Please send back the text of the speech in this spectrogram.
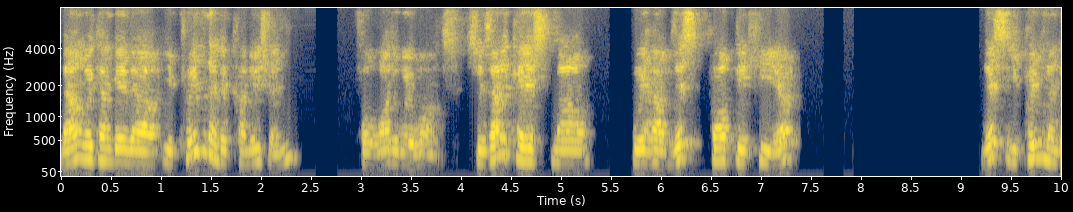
now we can get an equivalent condition for what we want. So in that case, now we have this property here. This equivalent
